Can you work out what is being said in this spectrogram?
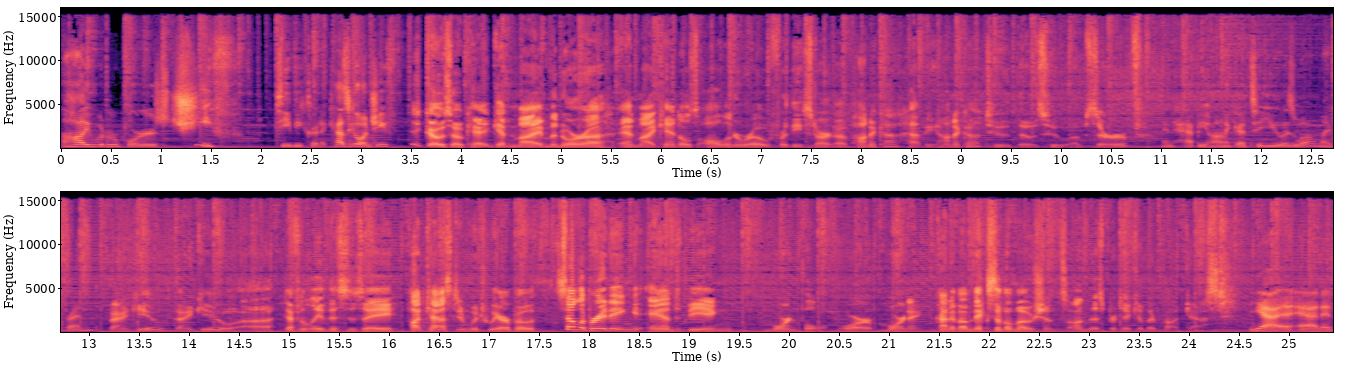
the Hollywood Reporter's chief TV critic. How's it going, Chief? It goes okay. Getting my menorah and my candles all in a row for the start of Hanukkah. Happy Hanukkah to those who observe. And happy Hanukkah to you as well, my friend. Thank you. Thank you. Uh, definitely, this is a podcast in which we are both celebrating and being mournful or mourning. Kind of a mix of emotions on this particular podcast. Yeah, and it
